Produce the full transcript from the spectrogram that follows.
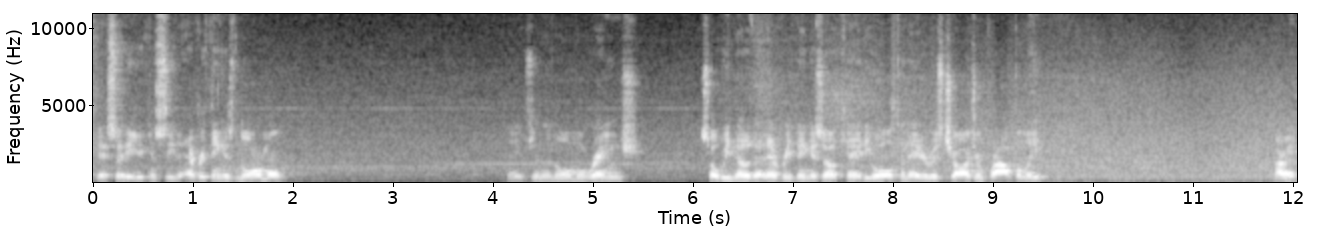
Okay, so here you can see that everything is normal. Okay, it's in the normal range. So we know that everything is okay. The alternator is charging properly. All right.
